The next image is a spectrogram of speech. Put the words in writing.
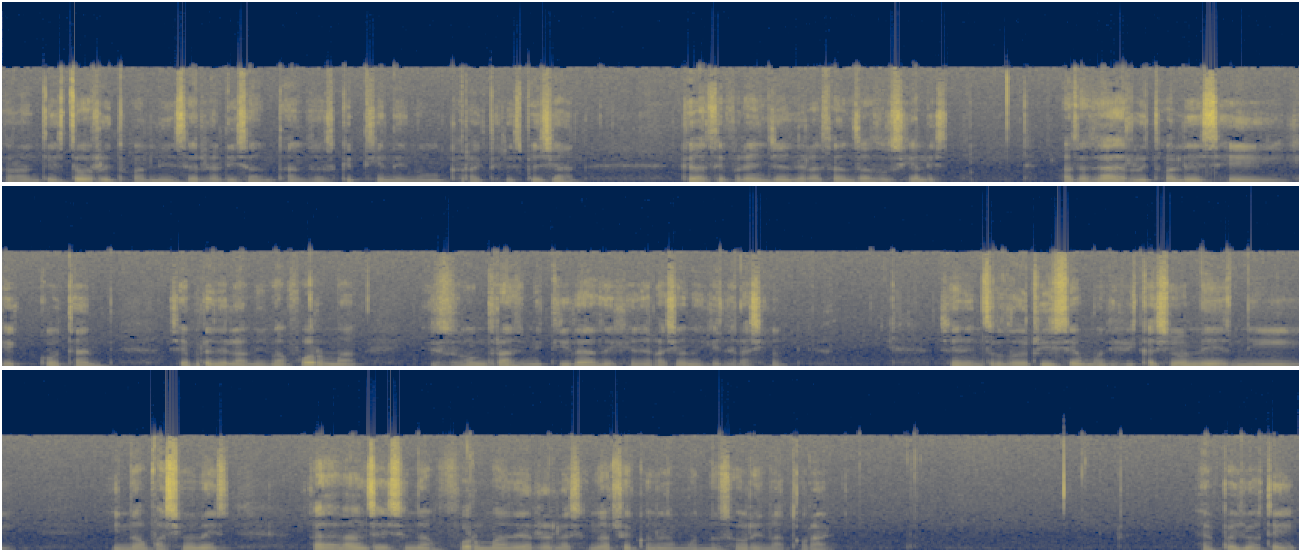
Durante estos rituales se realizan danzas que tienen un carácter especial que las diferencias de las danzas sociales. Las danzas rituales se ejecutan siempre de la misma forma y son transmitidas de generación en generación. Sin introducirse modificaciones ni innovaciones, cada danza es una forma de relacionarse con el mundo sobrenatural. El peyote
